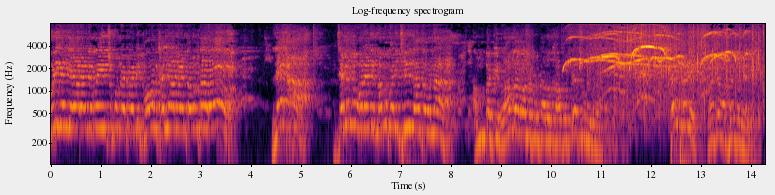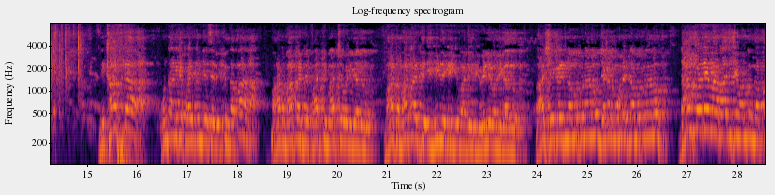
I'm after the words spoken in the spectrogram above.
ఊడిగం చేయాలని నిర్ణయించుకున్నటువంటి పవన్ కళ్యాణ్ వెంట ఉంటారో? లేక జగన్మోహన్ రెడ్డి నమ్ముకొని జీవితాంతం ఉన్న అంబటి రాంబాబు అమ్మటి ఉంటారో కాపు తెలుసుకుని తెలుసండి? నాకేం అభ్యంతరం లేదు. నిఖాస్గా ఉండడానికి ప్రయత్నం చేసే వ్యక్తిని తప్ప మాట మాట్లాడితే పార్టీ మార్చేవాడిని కాదు. మాట మాట్లాడితే వీడి దగ్గరికి వాటి దగ్గరికి వెళ్ళేవాడిని కాదు. రాజశేఖర రెడ్డి నమ్ముకున్నాను జగన్మోహన్ రెడ్డి నమ్ముకున్నాను. దాంతోనే మా రాజకీయం అంతం తప్ప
